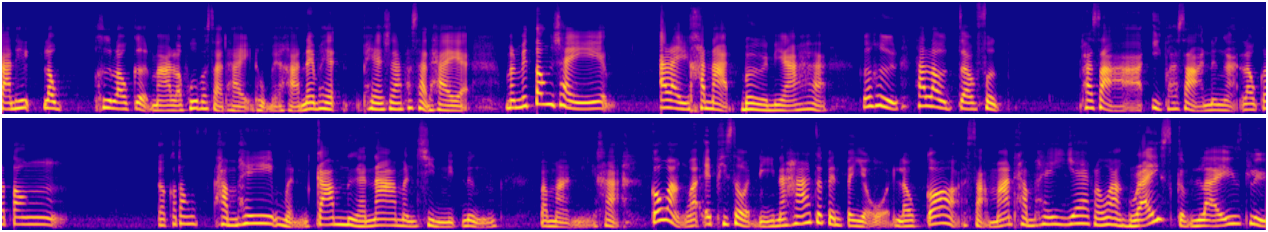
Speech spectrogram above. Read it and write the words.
การที่เราคือเราเกิดมาเราพูดภาษาไทยถูกไหมคะ ในพยัญชนะภาษาไทยอะมันไม่ต้องใช้อะไรขนาดเบอร์เนี้ยค่ะ ก็คือถ้าเราจะฝึกภาษาอีกภาษาหนึ่งอะ เราก็ต้อง เราก็ต้องทำให้เหมือนกล้ามเนื้อหน้ามันชินนิดหนึ่งประมาณนี้ค่ะ ก็หวังว่า episode นี้นะคะจะเป็นประโยชน์ แล้วก็สามารถทำให้แยกระหว่าง rice กับ lice หรือ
